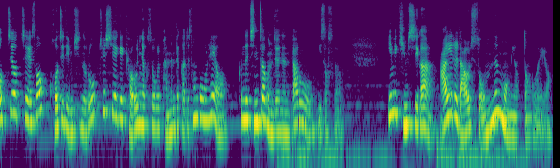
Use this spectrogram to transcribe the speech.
어찌어찌해서 거짓 임신으로 최 씨에게 결혼 약속을 받는 데까지 성공을 해요. 근데 진짜 문제는 따로 있었어요. 이미 김 씨가 아이를 낳을 수 없는 몸이었던 거예요.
